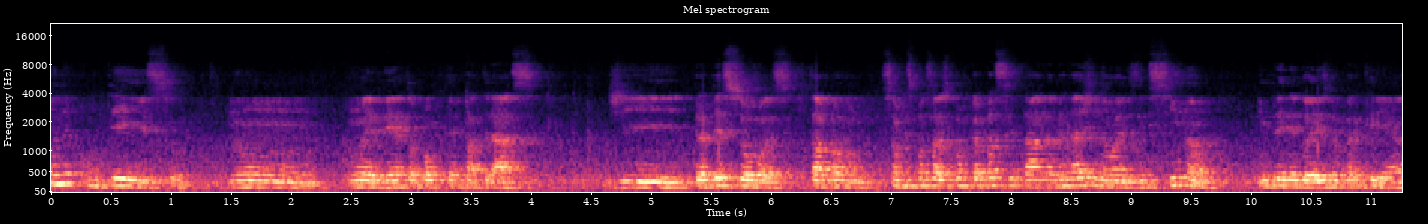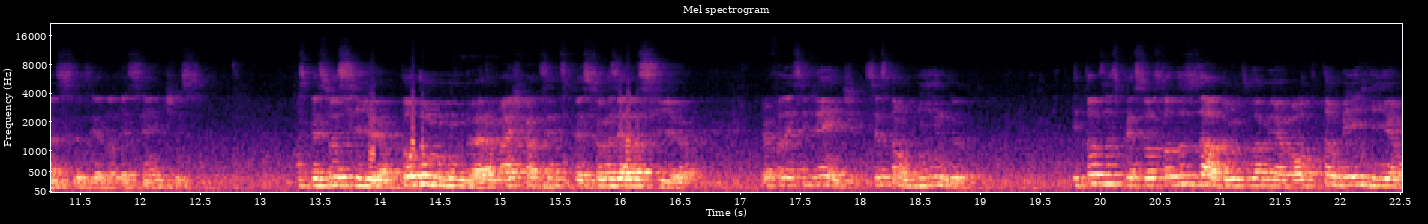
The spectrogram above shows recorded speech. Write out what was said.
Quando eu contei isso num, num evento há pouco tempo atrás, para pessoas que tavam, são responsáveis por capacitar, na verdade não, eles ensinam empreendedorismo para crianças e adolescentes, as pessoas riram, todo mundo, eram mais de 400 pessoas e elas riram. Eu falei assim, gente, vocês estão rindo? E todas as pessoas, todos os adultos à minha volta também riam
